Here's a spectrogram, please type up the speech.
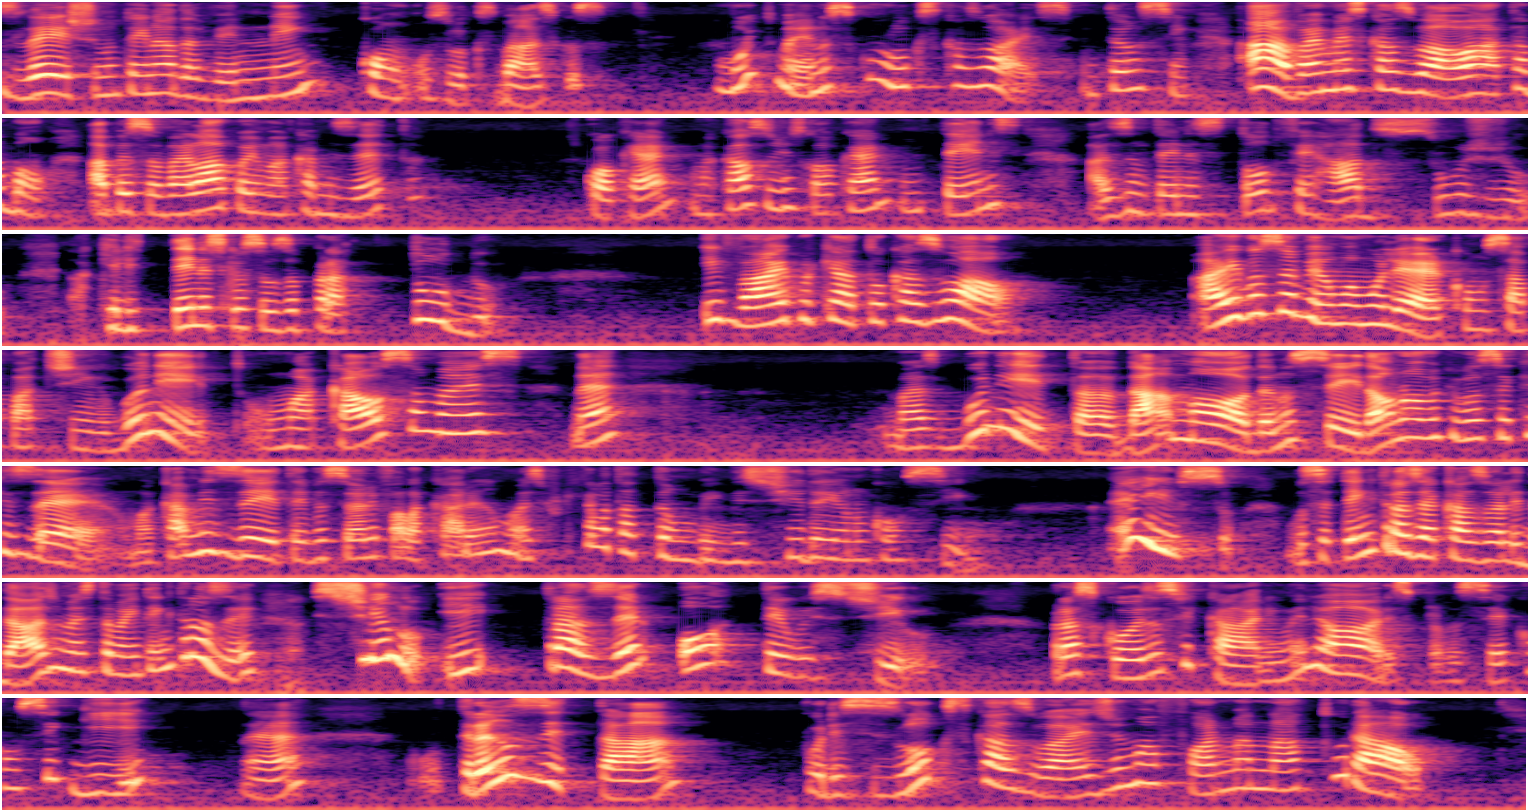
desleixo não tem nada a ver nem com os looks básicos, muito menos com looks casuais. Então, assim, ah, vai mais casual, ah, tá bom. A pessoa vai lá, põe uma camiseta qualquer, uma calça jeans qualquer, um tênis, às vezes um tênis todo ferrado, sujo, aquele tênis que você usa para tudo, e vai porque, ah, tô casual. Aí você vê uma mulher com um sapatinho bonito, uma calça mais, né, mais bonita, da moda, não sei, dá o nome que você quiser, uma camiseta, e você olha e fala, caramba, mas por que ela está tão bem vestida e eu não consigo? É isso, você tem que trazer a casualidade, mas também tem que trazer estilo e trazer o teu estilo para as coisas ficarem melhores, para você conseguir né, transitar por esses looks casuais de uma forma natural,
